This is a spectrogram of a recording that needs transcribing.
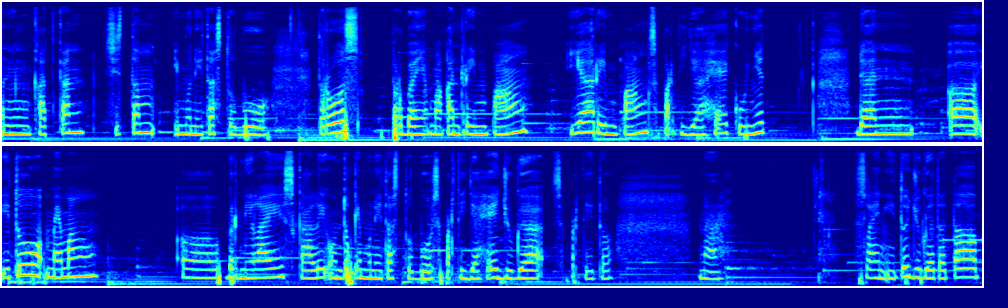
meningkatkan sistem imunitas tubuh. Terus perbanyak makan rimpang ya rimpang seperti jahe kunyit dan uh, itu memang uh, bernilai sekali untuk imunitas tubuh seperti jahe juga seperti itu nah selain itu juga tetap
